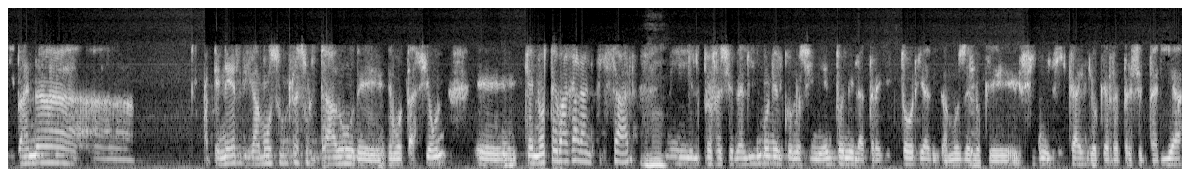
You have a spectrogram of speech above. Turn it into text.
y van a a tener, digamos, un resultado de, de votación eh, que no te va a garantizar uh -huh. ni el profesionalismo, ni el conocimiento, ni la trayectoria, digamos, de lo que significa y lo que representaría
